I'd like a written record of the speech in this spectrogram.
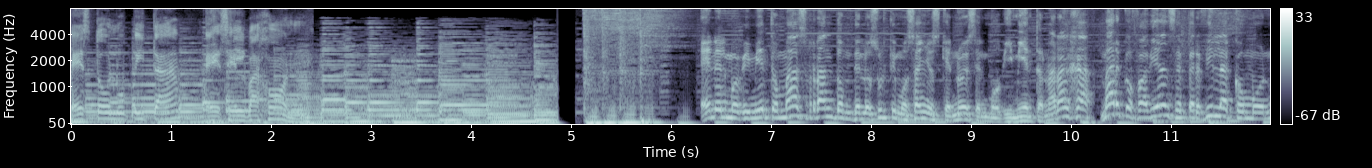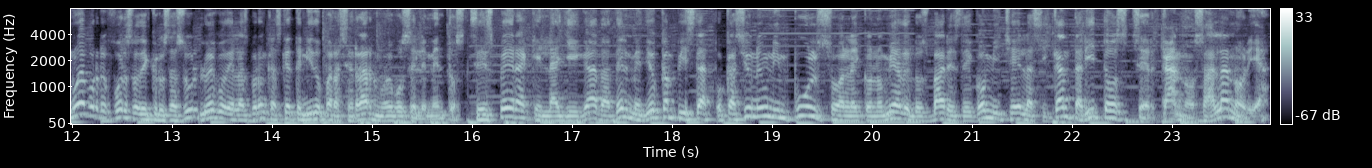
Esto, Lupita, es el bajón. En el movimiento más random de los últimos años que no es el movimiento naranja, Marco Fabián se perfila como nuevo refuerzo de Cruz Azul luego de las broncas que ha tenido para cerrar nuevos elementos. Se espera que la llegada del mediocampista ocasione un impulso a la economía de los bares de gomichelas y cantaritos cercanos a la Noria.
